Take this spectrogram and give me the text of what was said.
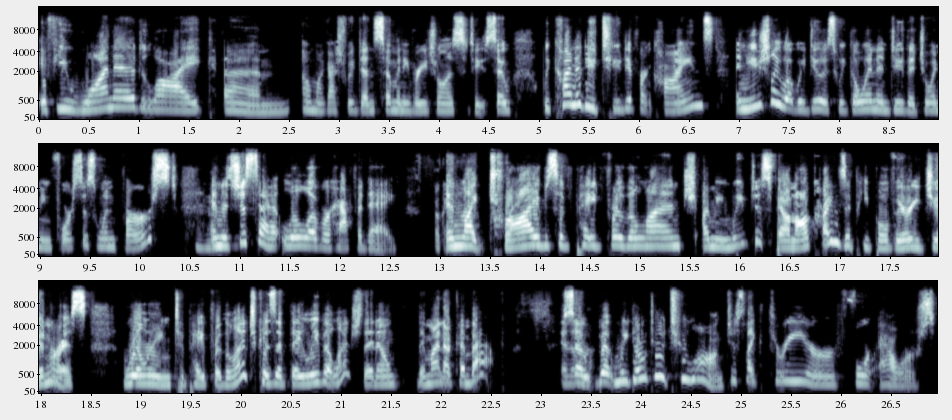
if you wanted like, um, oh my gosh, we've done so many regional institutes. So we kind of do two different kinds. And usually what we do is we go in and do the joining forces one first, Mhm. and it's just a little over half a day. Okay. And like tribes have paid for the lunch. I mean, we've just found all kinds of people very generous, willing to pay for the lunch because if they leave at lunch, they don't, they might not come back. And So, then, but we don't do it too long, just like three or four hours.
